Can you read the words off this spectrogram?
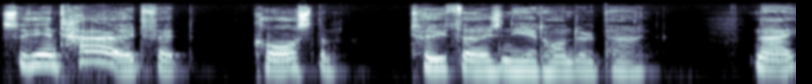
So the entire outfit cost them £2,800. Now,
